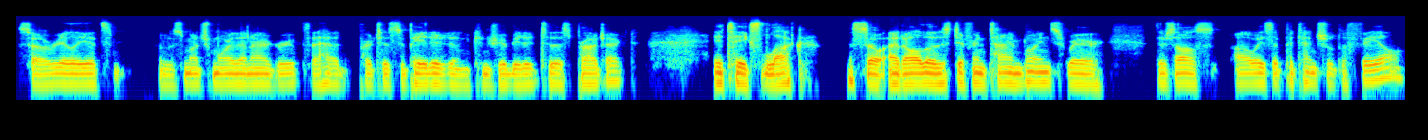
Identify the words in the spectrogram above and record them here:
So really it's it was much more than our group that had participated and contributed to this project. It takes luck. So at all those different time points where there's also always a potential to fail,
